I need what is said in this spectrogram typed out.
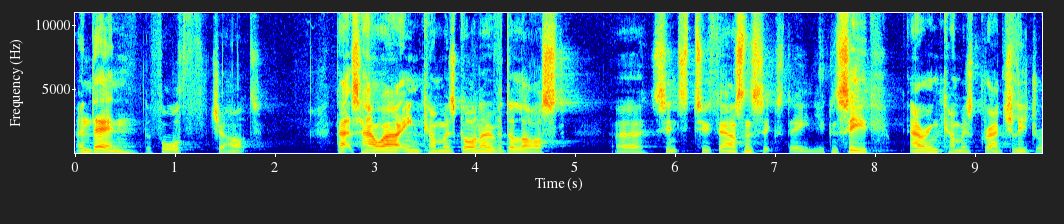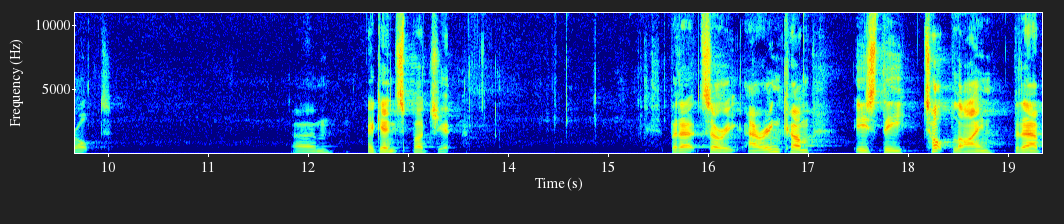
And then the fourth chart, that's how our income has gone over the last, uh, since 2016. You can see our income has gradually dropped um, against budget. But uh, sorry, our income is the top line, but our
